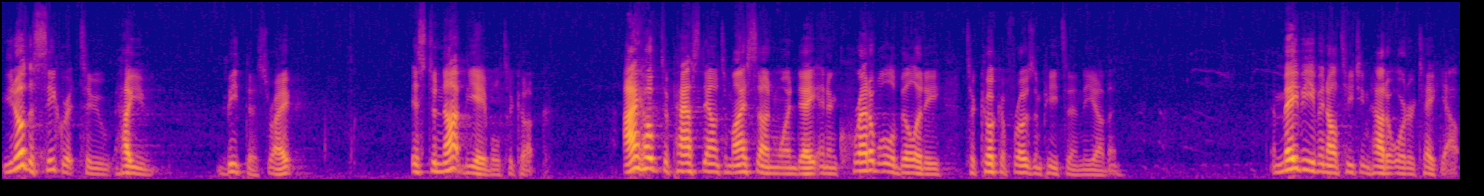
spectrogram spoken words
You know the secret to how you beat this, right? Is to not be able to cook. I hope to pass down to my son one day an incredible ability to cook a frozen pizza in the oven. And maybe even I'll teach him how to order takeout.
